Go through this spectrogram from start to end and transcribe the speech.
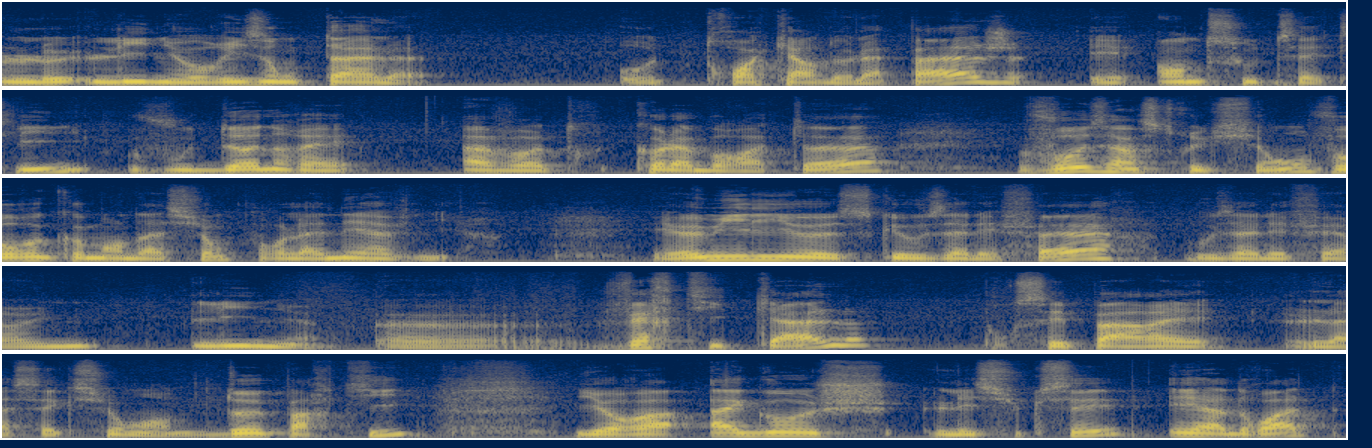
ligne horizontale aux trois quarts de la page et en dessous de cette ligne, vous donnerez à votre collaborateur vos instructions, vos recommandations pour l'année à venir. Et au milieu, ce que vous allez faire, vous allez faire une ligne euh, verticale pour séparer la section en deux parties. Il y aura à gauche les succès et à droite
